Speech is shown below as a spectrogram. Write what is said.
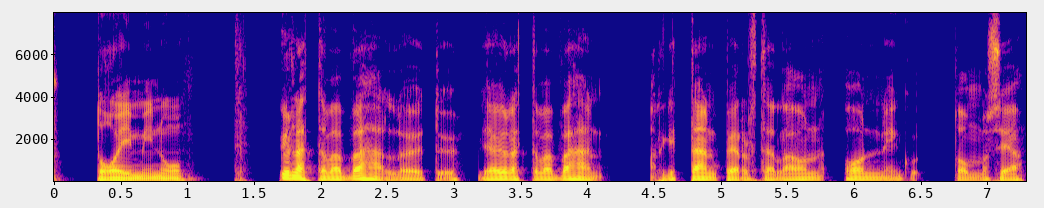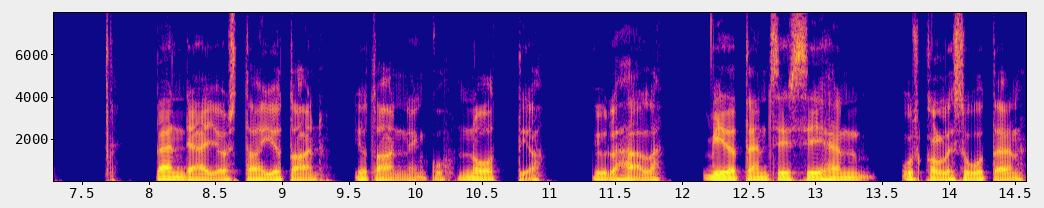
75-76 toiminut. Yllättävän vähän löytyy, ja yllättävän vähän, ainakin tämän perusteella on, on niin tuommoisia bändejä, joista on jotain, jotain niin kuin noottia ylhäällä. Viitaten siis siihen uskollisuuteen,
